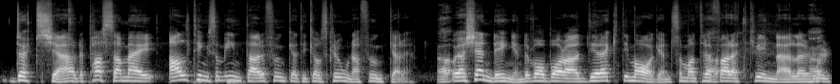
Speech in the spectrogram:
dödskär. Det passade mig. Allting som inte hade funkat i Karlskrona funkade. Ja. Och jag kände ingen. Det var bara direkt i magen som man träffar rätt kvinna eller hur.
